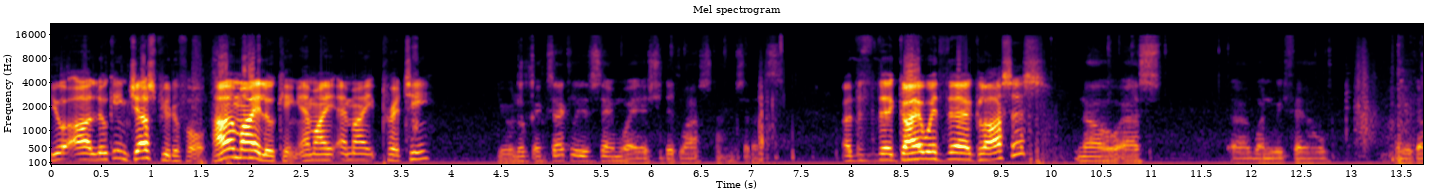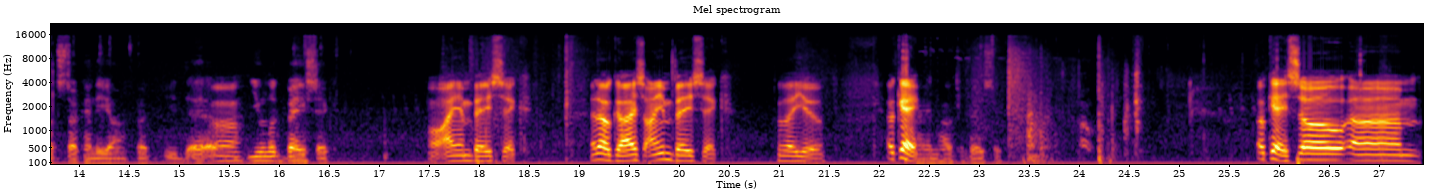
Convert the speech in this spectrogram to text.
You are looking just beautiful. How am I looking? Am I am I pretty? You look exactly the same way as you did last time, so that's. Uh, the, the guy with the glasses? No, as. Uh, when we failed. When we got stuck in the yard, but you, uh, Uh. you look basic. Oh, I am basic. Hello, guys. I am basic. Who are you? Okay. I am how to basic. Okay, so um,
